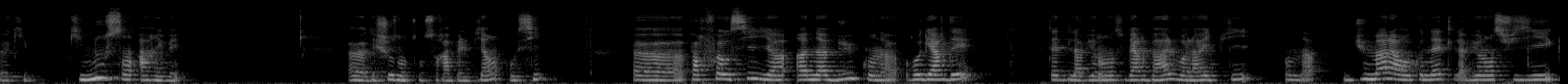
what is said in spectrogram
euh, qui, qui, nous sont arrivées. des choses dont on se rappelle bien aussi. parfois aussi, il y a un abus qu'on a regardé, peut-être de la violence verbale, voilà, et puis on a du mal à reconnaître la violence physique,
